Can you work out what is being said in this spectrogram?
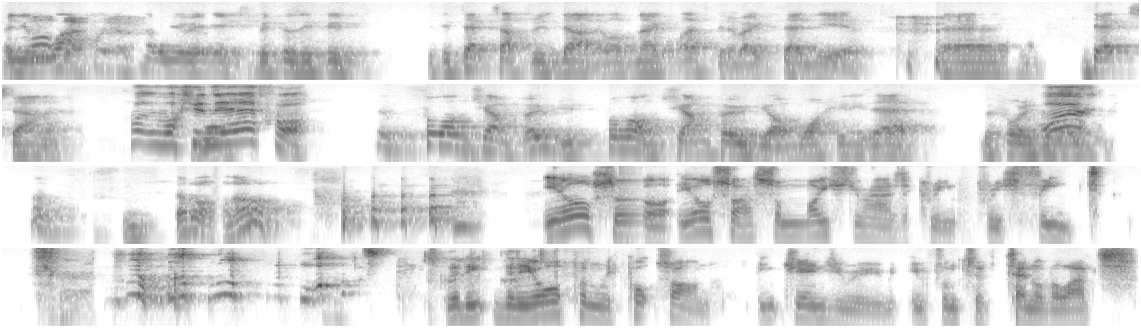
And you'll laugh when I tell you it is, because if you if he takes after his dad, he'll have no left in about 10 years. Um, Dex Stanner. What are you washing yeah. the hair for? Full on shampoo, full on shampoo job washing his hair before he goes. I don't know. he also he also has some moisturiser cream for his feet. what? That he that he openly puts on in changing room in front of ten other lads.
